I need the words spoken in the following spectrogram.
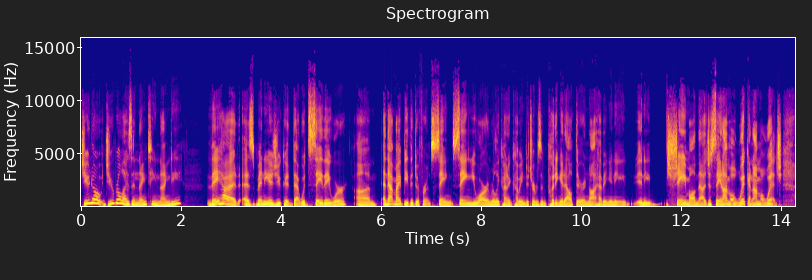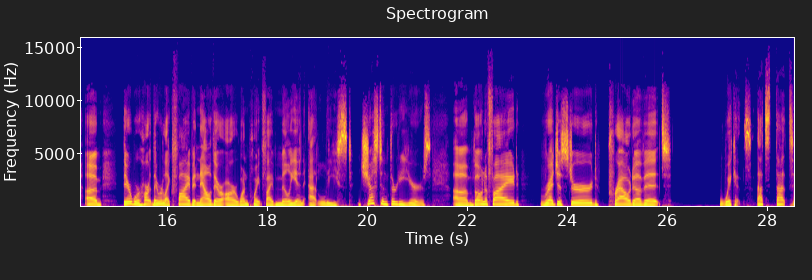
Do you know, do you realize in 1990, they had as many as you could that would say they were? Um, and that might be the difference saying saying you are and really kind of coming to terms and putting it out there and not having any any shame on that. Just saying i'm a wiccan i'm a witch. Um, there were hard they were like five and now there are 1.5 million at least just in 30 years. Um, bona fide registered proud of it wiccans that's that's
